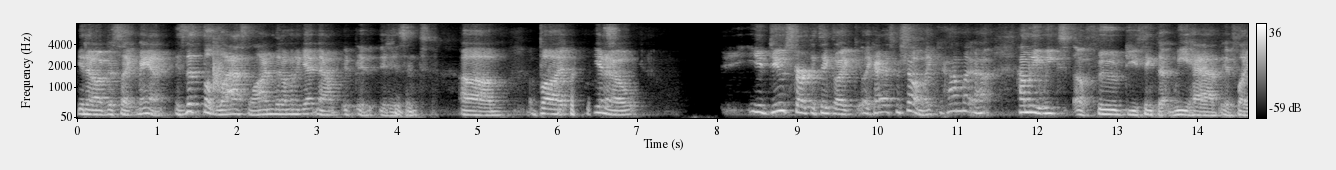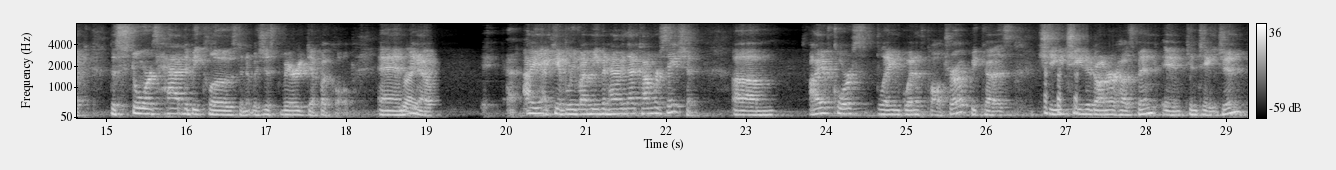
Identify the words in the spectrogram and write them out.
you know, I'm just like, man, is this the last lime that I'm going to get? Now it, it, it isn't. Um, but you know, you do start to think like like I asked Michelle, I'm like, how much? How, how many weeks of food do you think that we have if like the stores had to be closed and it was just very difficult? And right. you know, I, I can't believe I'm even having that conversation. Um, I, of course, blame Gwyneth Paltrow because she cheated on her husband in Contagion.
